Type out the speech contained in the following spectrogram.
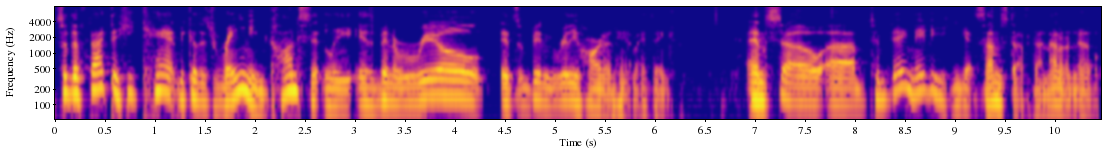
so the fact that he can't because it's raining constantly has been a real it's been really hard on him i think. And so uh, today maybe he can get some stuff done. I don't know.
